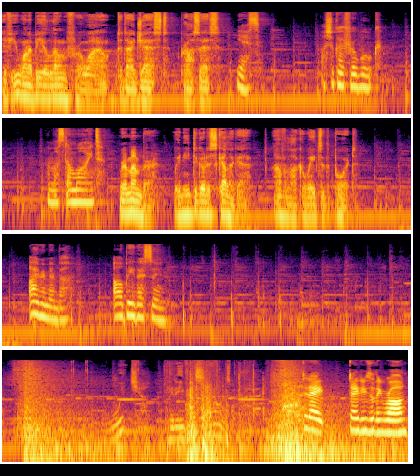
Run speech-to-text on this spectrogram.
If you want to be alone for a while, to digest, process, Yes. I shall go for a walk. I must unwind. remember, we need to go to Skellige. Avallac'h awaits at the port. I remember. I'll be there soon. Witcher. It even sounds bad. Did I did I do something wrong?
